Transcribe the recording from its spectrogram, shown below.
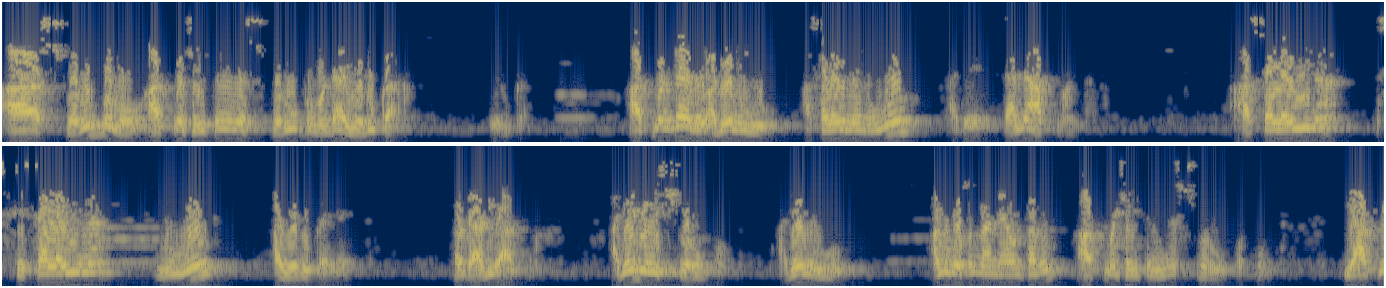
ఆ స్వరూపము ఆత్మ చైతన్య స్వరూపం అంటే ఆ ఎరుక. ఎరుక. ఆత్మ అంటే అది అదే నువ్వు. అసలైన నువ్వు అదే. దాన్ని ఆత్మ అంటారు. అసలైన సిసలైన నువ్వు ఆ ఎరుకయే. కాబట్టి అది ఆత్మ. అదే నీ స్వరూపం. అదే నువ్వు. అందుకోసం దాన్ని ఏమంటారు? ఆత్మ చైతన్య స్వరూపము. ఈ ఆత్మ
